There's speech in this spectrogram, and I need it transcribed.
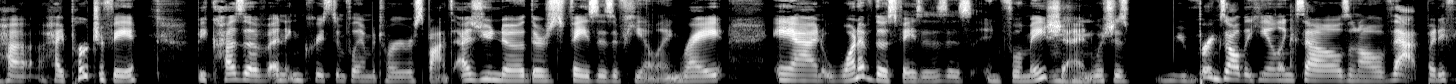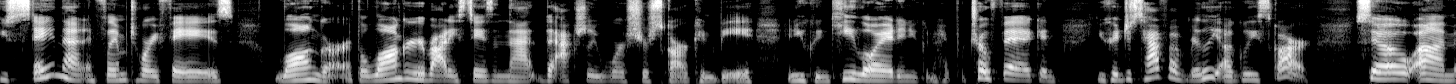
hypertrophy because of an increased inflammatory response. As you know, there's phases of healing, right? And one of those phases is inflammation, Mhm. which is brings all the healing cells and all of that. But if you stay in that inflammatory phase longer, the longer your body stays in that, the actually worse your scar can be. And you can keloid and you can hypertrophic and you could just have a really ugly scar. So um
